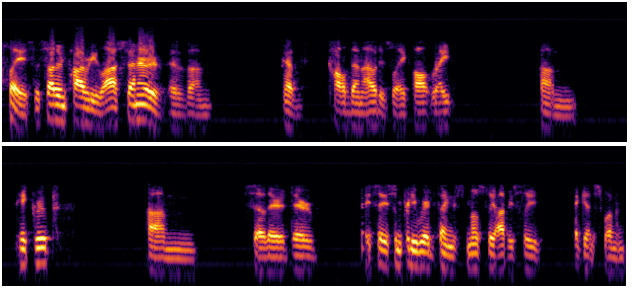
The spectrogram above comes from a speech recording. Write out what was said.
place. The Southern Poverty Law Center have um, have called them out as like alt right um, hate group. Um, so they're they're they say some pretty weird things, mostly obviously against women.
